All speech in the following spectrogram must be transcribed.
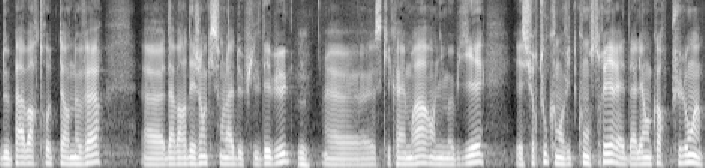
de ne pas avoir trop de turnover. Euh, d'avoir des gens qui sont là depuis le début, mmh. ce qui est quand même rare en immobilier, et surtout qui ont envie de construire et d'aller encore plus loin.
